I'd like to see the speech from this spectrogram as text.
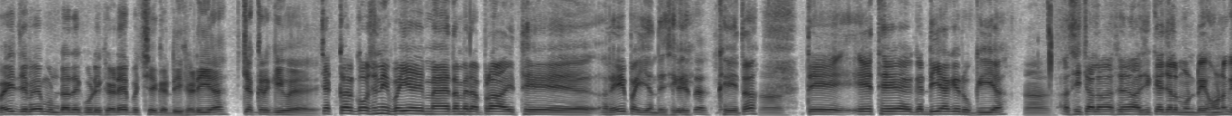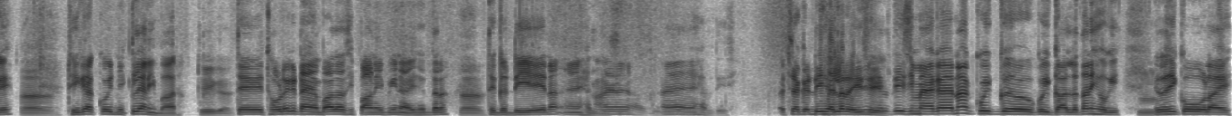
ਬਈ ਜਿਵੇਂ ਮੁੰਡਾ ਤੇ ਕੁੜੀ ਖੜੇ ਆ, ਪਿੱਛੇ ਗੱਡੀ ਖੜੀ ਆ ਚੱਕਰ ਕੀ ਹੋਇਆ ਇਹ? ਚੱਕਰ ਕੁਛ ਨਹੀਂ ਬਈ ਇਹ ਮੈਂ ਤਾਂ ਮੇਰਾ ਭਰਾ ਇੱਥੇ ਰੇਹ ਪਈ ਜਾਂਦੇ ਸੀਗੇ ਖੇਤ? ਖੇਤ। ਹਾਂ। ਤੇ ਇੱਥੇ ਗੱਡੀ ਆ ਕੇ ਰੁਕੀ ਆ। ਹਾਂ। ਅਸੀਂ ਚੱਲ ਅਸੀਂ ਅਸੀਂ ਕਿਹਾ ਚੱਲ ਮੁੰਡੇ ਹੋਣਗੇ। ਹਾਂ। ਠੀਕ ਹੈ ਕੋਈ ਨਿਕਲਿਆ ਨਹੀਂ ਬਾਹਰ। ਠੀਕ ਆ ਤੇ ਥੋੜੇ ਕੁ ਟਾਈਮ ਬਾਅਦ ਅਸੀਂ ਪਾਣੀ ਪੀਣ ਆਏ ਸੀ ਇੱਧਰ। ਹਾਂ। ਤੇ ਗੱਡੀ ਇਹ ਨਾ ਐ ਹਿਲਦੀ ਸੀ। ਐ ਹਿਲਦੀ ਸੀ। ਅੱਛਾ ਗੱਡੀ ਹਿੱਲ ਰਹੀ ਸੀ। ਹਿਲਦੀ ਸੀ ਮੈਂ ਕਿਹਾ ਨਾ ਕੋਈ ਗ- ਕੋਈ ਗੱਲ ਤਾਂ ਨਹੀਂ ਹੋ ਗਈ। ਜਦੋਂ ਅਸੀਂ ਕੋਲ ਆਏ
